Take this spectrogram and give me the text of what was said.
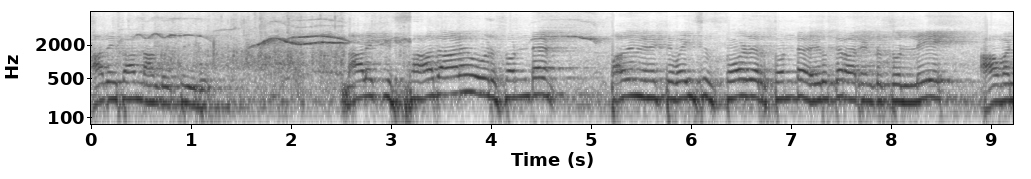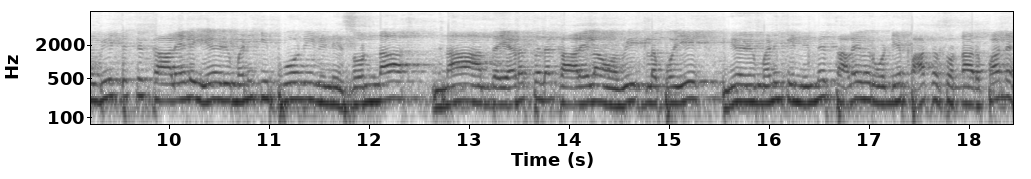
அதை தான் நாங்கள் செய்வோம். நாளைக்கு சாதாரண ஒரு தொண்டன் பதினெட்டு வயசு தோழர் தொண்டன் இருக்கிறார் என்று சொல்லி அவன் வீட்டுக்கு காலையில் ஏழு மணிக்கு போனேன்னு நீ சொன்னால் நான் அந்த இடத்துல காலையில் அவன் வீட்டில் போய் ஏழு மணிக்கு நின்று தலைவர் உன்னையே பார்க்க சொன்னாருப்பான்னு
